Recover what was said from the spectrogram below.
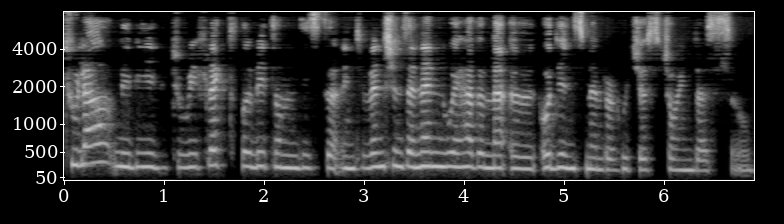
Tuula, maybe to reflect a little bit on these uh, interventions, and then we have an audience member who just joined us. So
